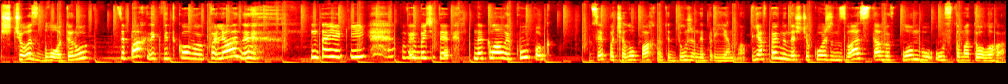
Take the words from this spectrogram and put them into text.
Що з блотеру? Це пахне квітковою поляною, на якій, вибачте, наклали купок. Це почало пахнути дуже неприємно. Я впевнена, що кожен з вас ставив пломбу у стоматолога.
